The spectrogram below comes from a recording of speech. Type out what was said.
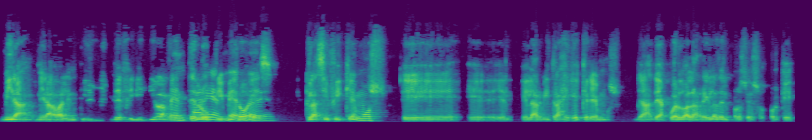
Mira, mira, Valentín, definitivamente lo primero es clasifiquemos eh, eh, el, arbitraje que queremos, De acuerdo a las reglas del proceso, porque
